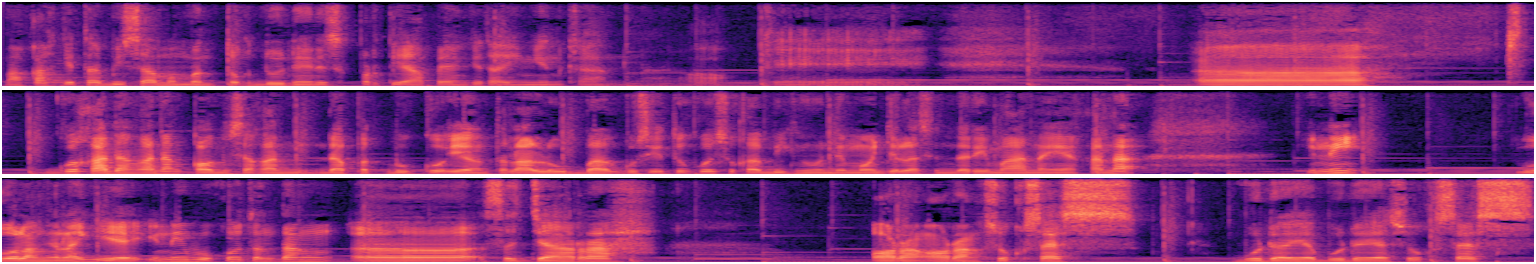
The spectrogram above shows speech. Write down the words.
maka kita bisa membentuk dunia ini seperti apa yang kita inginkan. Oke. Uh, gue kadang-kadang kalau misalkan dapat buku yang terlalu bagus itu gue suka bingung nih mau jelasin dari mana ya karena ini gue ulangin lagi ya ini buku tentang uh, sejarah orang-orang sukses budaya-budaya sukses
